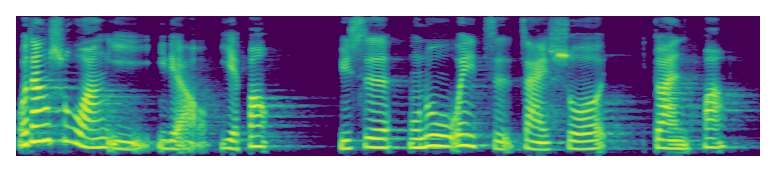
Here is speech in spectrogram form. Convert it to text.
我当速往以了业报。于是母鹿为子再说一段话。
